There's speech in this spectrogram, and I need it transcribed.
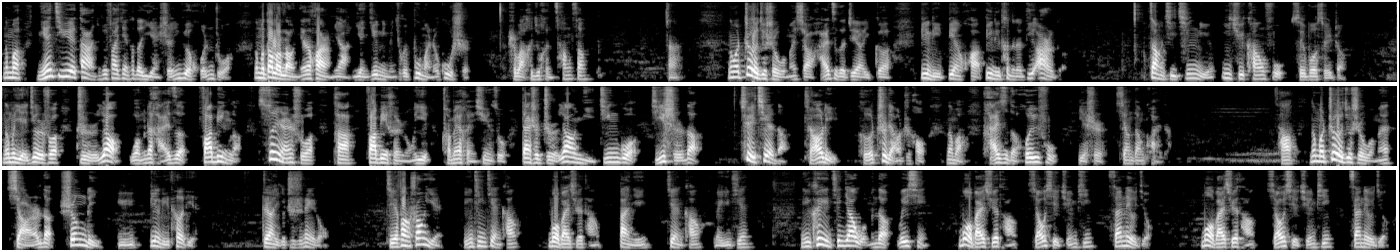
那么年纪越大，你会发现他的眼神越浑浊。那么到了老年的话，什么呀？眼睛里面就会布满着故事。是吧？就很沧桑啊。那么这就是我们小孩子的这样一个病理变化、病理特点的第二个，脏器清零，易趋康复，随波随症。那么也就是说，只要我们的孩子发病了，虽然说他发病很容易，传变很迅速，但是只要你经过及时的、确切的调理和治疗之后，那么孩子的恢复也是相当快的。好，那么这就是我们小儿的生理。与病理特点这样一个知识内容，解放双眼，聆听健康，墨白学堂伴您健康每一天。你可以添加我们的微信墨白学堂小写全拼三六九，墨白学堂小写全拼三六九。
